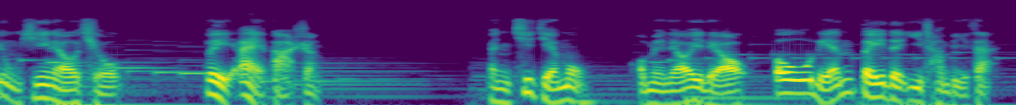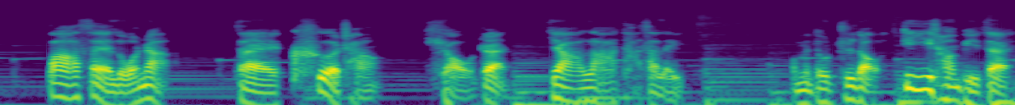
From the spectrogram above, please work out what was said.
用心聊球，为爱发声。本期节目，我们聊一聊欧联杯的一场比赛，巴塞罗那在客场挑战加拉塔萨雷。我们都知道，第一场比赛，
